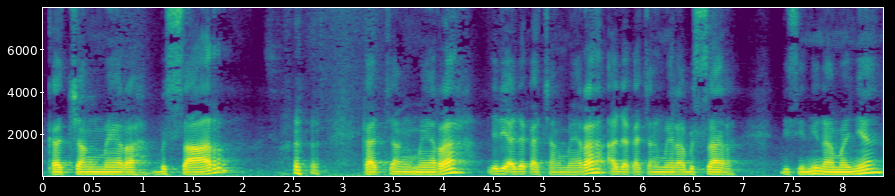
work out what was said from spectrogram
kacang merah besar, kacang merah. Jadi ada kacang merah, ada kacang merah besar. Di sini namanya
